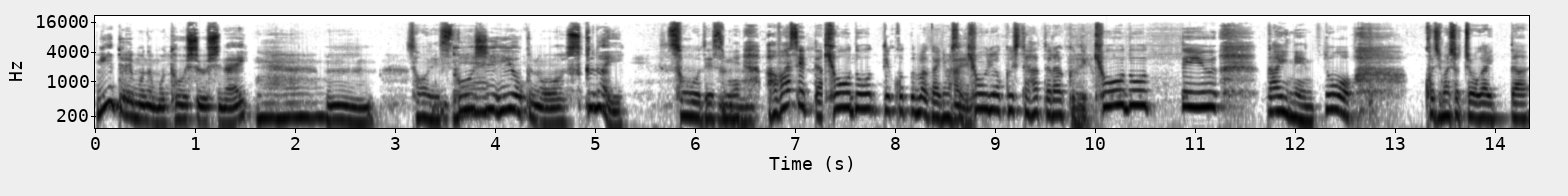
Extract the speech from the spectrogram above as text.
見えてるものも投資をしない。うん。うん、そうですね。投資意欲の少ない。そうですね、うん、合わせた共同って言葉がありますね、はい、協力して働くで、はい、共同っていう概念と、小島所長が言った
